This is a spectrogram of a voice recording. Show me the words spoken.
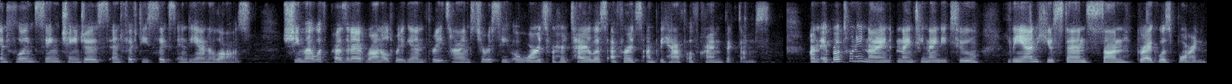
influencing changes in 56 Indiana laws. She met with President Ronald Reagan three times to receive awards for her tireless efforts on behalf of crime victims. On April 29, 1992, Leanne Houston's son, Greg, was born.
